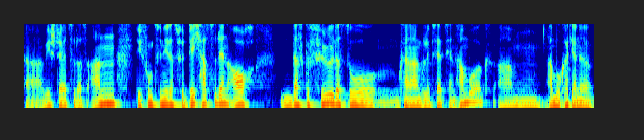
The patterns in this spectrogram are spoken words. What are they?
Äh, wie stellst du das an? Wie funktioniert das für dich? Hast du denn auch das Gefühl, dass du, keine Ahnung, du lebst ja jetzt hier in Hamburg. Ähm, Hamburg hat ja eine,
